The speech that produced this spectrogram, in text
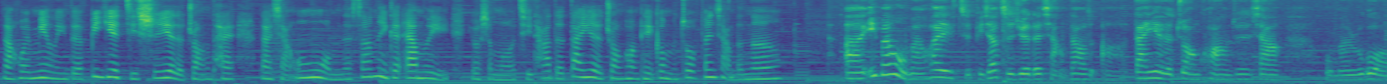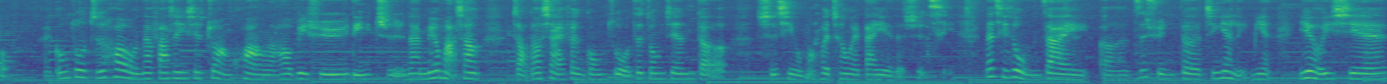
那会面临的毕业及失业的状态。那想问问我们的 Sunny 跟 Emily 有什么其他的待业的状况可以跟我们做分享的呢？呃，一般我们会直比较直觉的想到，呃，待业的状况就是像我们如果。工作之后，那发生一些状况，然后必须离职，那没有马上找到下一份工作，这中间的时期我们会称为待业的时期。那其实我们在呃咨询的经验里面，也有一些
